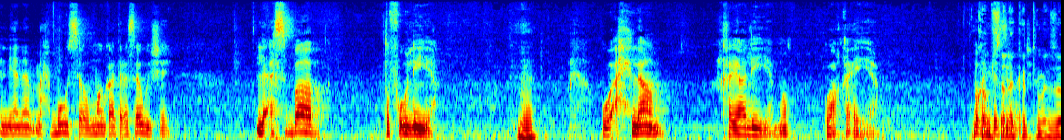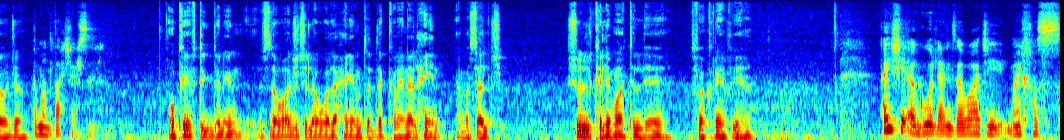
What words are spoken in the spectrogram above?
أني أنا محبوسة وما قادرة أسوي شيء لأسباب طفولية مم. وأحلام خيالية مو واقعية وكم أتزوج. كنت متزوجة؟ 18 سنة وكيف تقدرين زواجك الأول الحين يوم تتذكرين الحين لما أسألك شو الكلمات اللي تفكرين فيها؟ أي شيء أقول عن زواجي ما يخص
